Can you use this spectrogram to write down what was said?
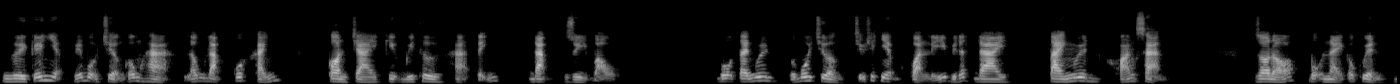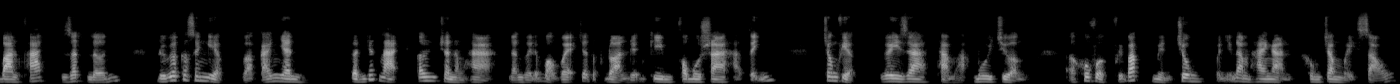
Người kế nhiệm với Bộ trưởng của ông Hà là ông Đặng Quốc Khánh, con trai cựu bí thư Hà Tĩnh Đặng Duy Báu. Bộ Tài nguyên và Môi trường chịu trách nhiệm quản lý về đất đai, tài nguyên, khoáng sản. Do đó, bộ này có quyền ban phát rất lớn đối với các doanh nghiệp và cá nhân. Cần nhắc lại, ông Trần Hồng Hà là người đã bảo vệ cho tập đoàn luyện kim Formosa Hà Tĩnh trong việc gây ra thảm họa môi trường ở khu vực phía Bắc miền Trung vào những năm 2016,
